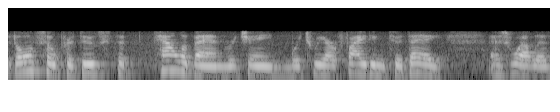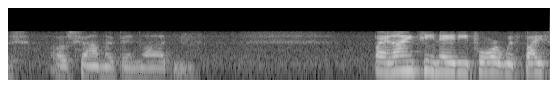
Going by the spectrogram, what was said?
It also produced the Taliban regime, which we are fighting today, as well as Osama bin Laden. By 1984, with Vice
